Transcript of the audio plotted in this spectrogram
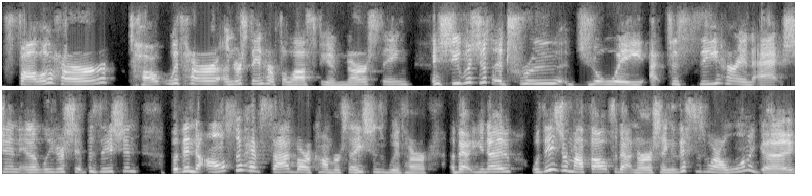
follow her, talk with her, understand her philosophy of nursing. And she was just a true joy to see her in action in a leadership position, but then to also have sidebar conversations with her about, you know, well, these are my thoughts about nursing, and this is where I want to go,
